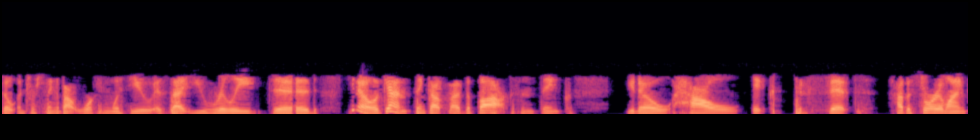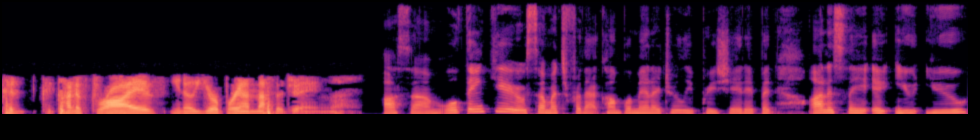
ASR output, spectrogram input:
so interesting about working with you is that you really did, you know, again, think outside the box and think, you know, how it could fit, how the storyline could, could kind of drive, you know, your brand messaging. Awesome. Well, thank you so much for that compliment. I truly appreciate it. But honestly, it, you you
